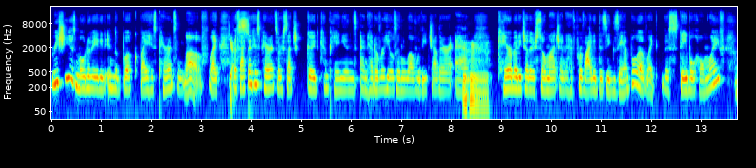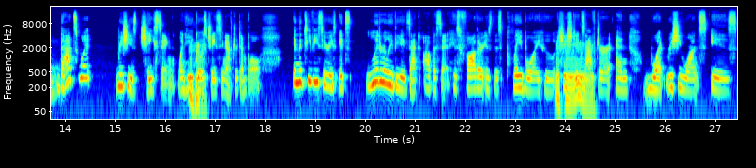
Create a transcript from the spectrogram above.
Rishi is motivated in the book by his parents' love. Like the fact that his parents are such good companions and head over heels in love with each other and hmm care about each other so much and have provided this example of like this stable home life. That's what Rishi is chasing when he Mhm. goes chasing after Dimple. In the TV series, it's literally the exact opposite. His father is this playboy who Ashish takes Mhm. after, and what Rishi wants is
